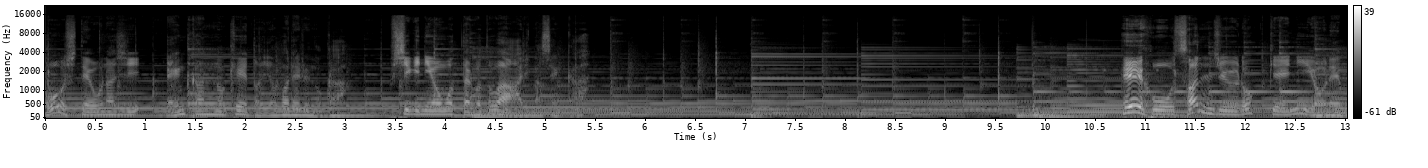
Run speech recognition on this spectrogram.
どうして同じ連環の計と呼ばれるのか不思議に思ったことはありませんか？兵法36計によれば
